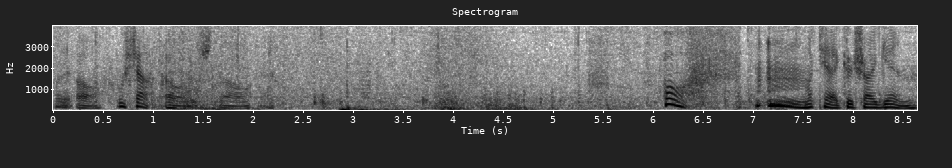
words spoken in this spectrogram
What- Oh, who shot? Oh, it was- oh, okay. Oh, okay. I could try again.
